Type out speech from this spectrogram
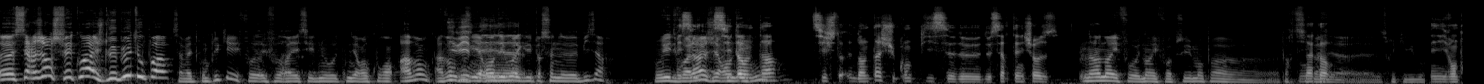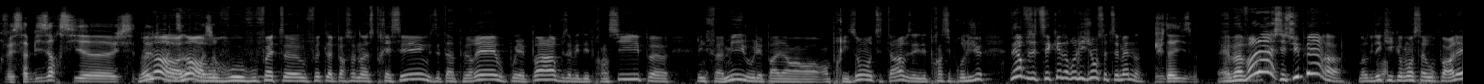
euh, sergent, je fais quoi? Je le bute ou pas? Ça va être compliqué. Il, faut, il faudra essayer de nous tenir au courant avant. Avant Oui, que vous oui, ayez rendez-vous euh, avec des personnes bizarres. Vous dites Mais voilà, j'ai rendez-vous. Si je- dans le tas je suis complice de, de certaines choses, Non, non, il faut, non, il faut absolument pas euh, participer à D'accord. des, à des trucs illégaux. et ils vont trouver ça bizarre si euh, j'essaie de Non, non, non, vous, vous, faites, euh, vous faites la personne stressée, vous êtes apeuré, vous pouvez pas, vous avez des principes, euh, une famille, vous voulez pas aller en, en prison, etc. Vous avez des principes religieux. D'ailleurs, vous êtes c'est quelle religion cette semaine? Judaïsme. Eh ben voilà, c'est super Donc dès qu'ils commencent à vous parler,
